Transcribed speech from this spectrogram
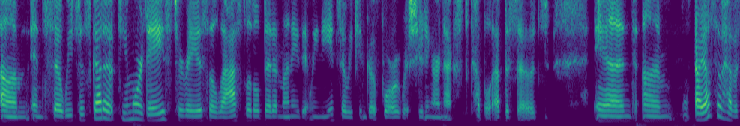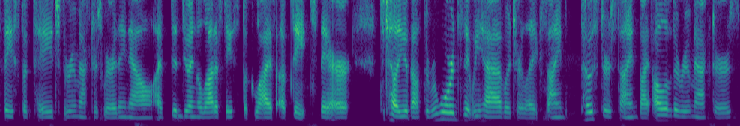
Um, and so we've just got a few more days to raise the last little bit of money that we need so we can go forward with shooting our next couple episodes. And um, I also have a Facebook page, The Room Actors Where Are They Now? I've been doing a lot of Facebook Live updates there to tell you about the rewards that we have, which are like signed posters signed by all of the room actors,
